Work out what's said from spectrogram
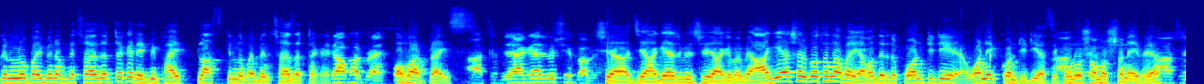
কিনলেও পাইবেন আপনি ছয় হাজার টাকা রেডমি ফাইভ প্লাস কিনলেও পাইবেন ছয় হাজার টাকা অফার প্রাইস ওভার প্রাইস আচ্ছা যে আগে আসবে সে পাবে। যে আগে আসবে সে আগে পাবে। আগে আসার কথা না ভাই আমাদের তো কোয়ান্টিটি অনেক কোয়ান্টিটি আছে কোনো সমস্যা নেই ভাইয়া। আচ্ছা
